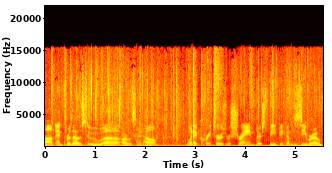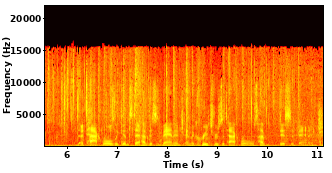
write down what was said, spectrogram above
Um, and for those who uh, are listening at home, when a creature is restrained, their speed becomes zero. Attack rolls against it have disadvantage, and the creature's attack rolls have disadvantage.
